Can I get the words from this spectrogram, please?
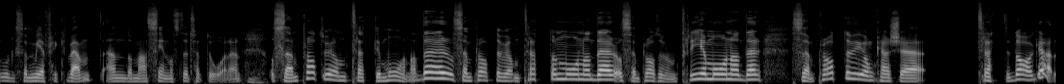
och liksom mer frekvent än de här senaste 30 åren. Mm. Och sen pratar vi om 30 månader och sen pratar vi om 13 månader och sen pratar vi om 3 månader. Sen pratar vi om kanske 30 dagar.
